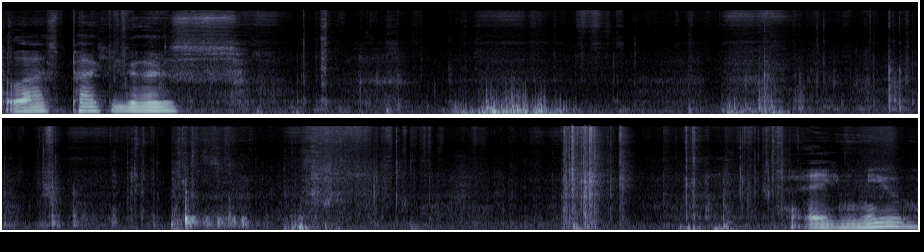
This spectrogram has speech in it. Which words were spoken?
The last pack, you guys. A Mew.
